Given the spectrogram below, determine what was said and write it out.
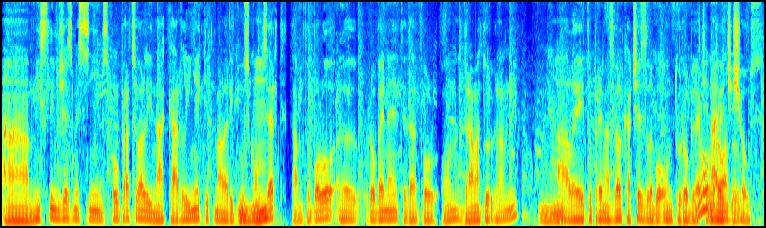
A myslím, že sme s ním spolupracovali na Karlíne, keď mal Rytmus Mhm. mm-hmm. koncert. Tam to bolo e, robené, teda bol on, dramaturg hlavný. Mm-hmm. Ale je to pre nás veľká čest, lebo on tu robil Nebol tie najväčšie shows.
